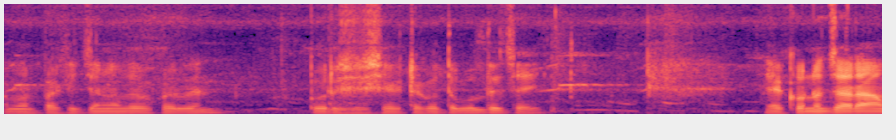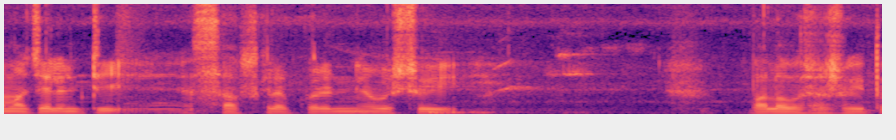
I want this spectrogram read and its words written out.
আমার পাখি জানা দেওয়া করবেন। পরিশেষে একটা কথা বলতে চাই। এখনও যারা আমার চ্যানেলটি সাবস্ক্রাইব করেননি, অবশ্যই ভালোবাসার সহিত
